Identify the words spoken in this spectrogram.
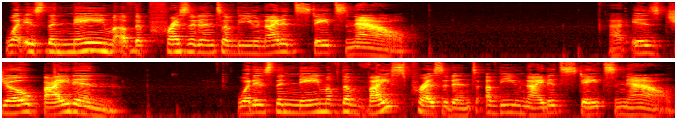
What is the name of the President of the United States now? That is Joe Biden. What is the name of the Vice President of the United States now?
